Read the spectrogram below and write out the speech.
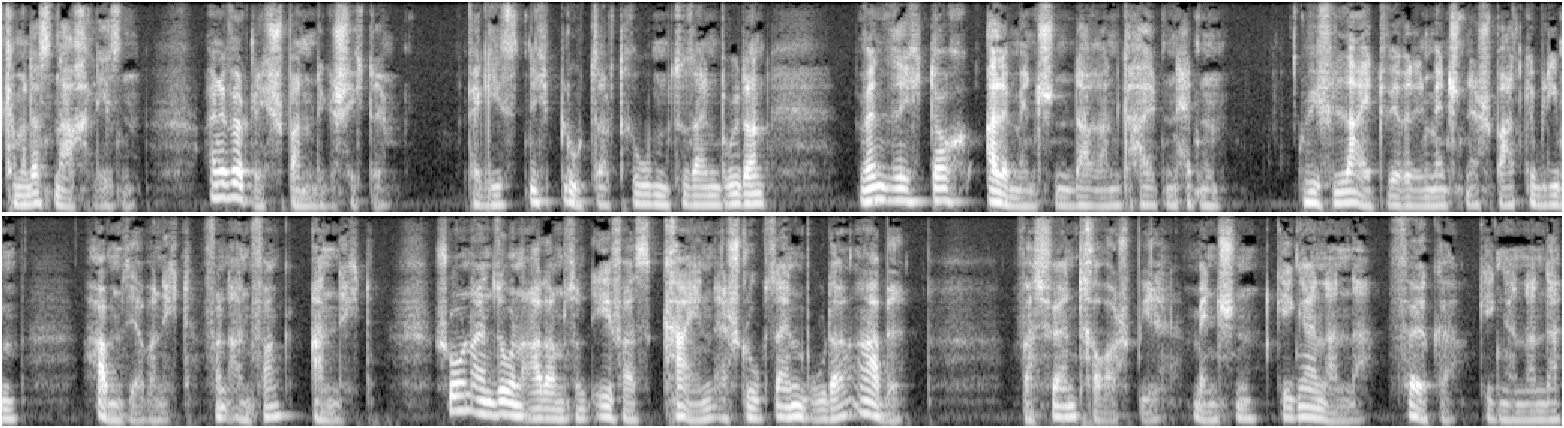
kann man das nachlesen. Eine wirklich spannende Geschichte. Vergießt nicht Blut, sagt Ruben zu seinen Brüdern, wenn sich doch alle Menschen daran gehalten hätten. Wie viel Leid wäre den Menschen erspart geblieben, haben sie aber nicht, von Anfang an nicht. Schon ein Sohn Adams und Evas, Kain, erschlug seinen Bruder Abel. Was für ein Trauerspiel. Menschen gegeneinander, Völker gegeneinander,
